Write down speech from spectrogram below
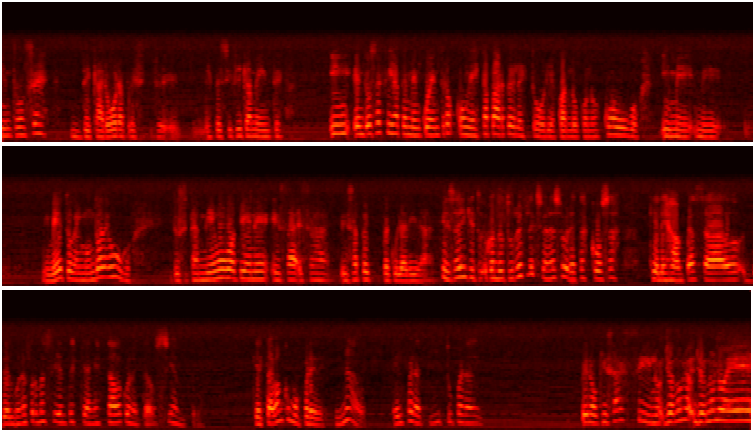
entonces de Carora eh, específicamente. Y entonces, fíjate, me encuentro con esta parte de la historia, cuando conozco a Hugo y me, me, me meto en el mundo de Hugo, entonces también Hugo tiene esa, esa, esa peculiaridad. Esa inquietud, cuando tú reflexionas sobre estas cosas que les han pasado, de alguna forma sientes que han estado conectados siempre, que estaban como predestinados, él para ti y tú para él. Pero quizás sí, no, yo, no lo, yo no lo he,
